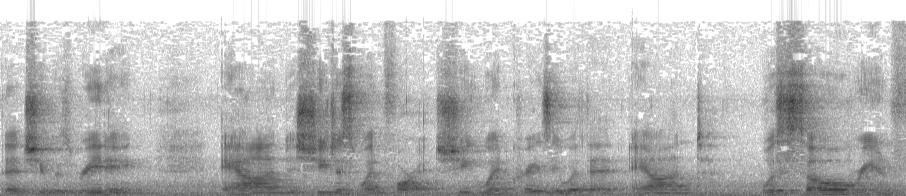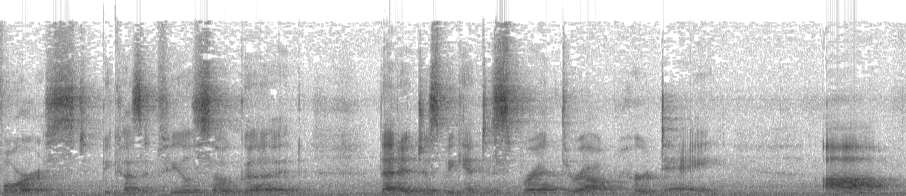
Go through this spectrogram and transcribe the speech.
that she was reading. And she just went for it. She went crazy with it and was so reinforced because it feels so good that it just began to spread throughout her day. Um,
